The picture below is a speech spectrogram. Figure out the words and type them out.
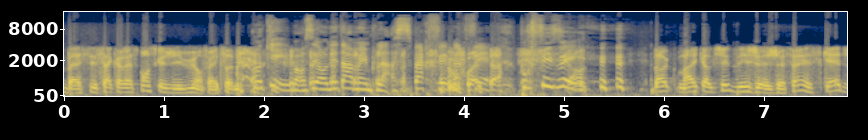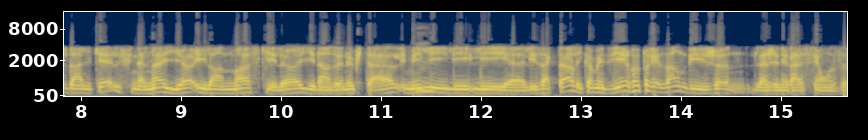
Ben, c'est, ça correspond à ce que j'ai vu en fin de semaine. OK, bon, c'est, on est en même place. Parfait, parfait. Poursuivez. Donc, Michael Shea dit, je, je, fais un sketch dans lequel, finalement, il y a Elon Musk qui est là, il est dans un hôpital, mais mm. les, les, les, euh, les, acteurs, les comédiens représentent des jeunes de la génération Z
